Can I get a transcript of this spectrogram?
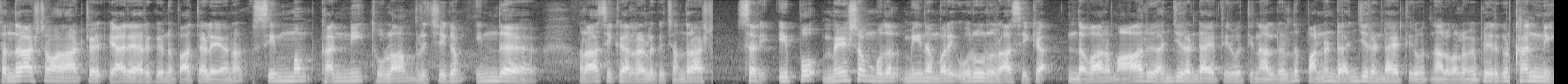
சந்திராஷ்டம நாட்கள் யார் யாருக்குன்னு பார்த்தாலேயானால் சிம்மம் கன்னி துலாம் விருச்சிகம் இந்த ராசிக்காரர்களுக்கு சந்திராஷ்டம் சரி இப்போது மேஷம் முதல் மீனம் வரை ஒரு ஒரு ராசிக்கா? இந்த வாரம் ஆறு அஞ்சு ரெண்டாயிரத்தி இருபத்தி நாலுலேருந்து பன்னெண்டு அஞ்சு ரெண்டாயிரத்தி இருபத்தி நாலு வாரம் எப்படி இருக்கு? கன்னி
